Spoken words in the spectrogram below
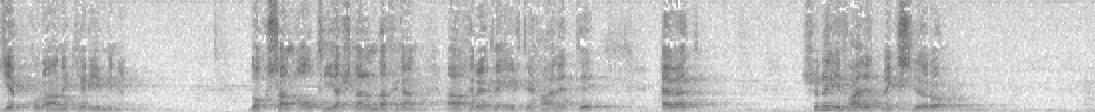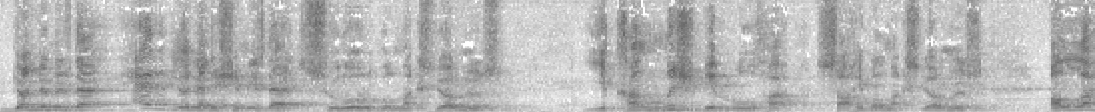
cep Kur'an-ı Kerim'ini. 96 yaşlarında filan ahirete irtihal etti. Evet, şunu ifade etmek istiyorum. Gönlümüzde her yönelişimizde surur bulmak istiyor muyuz? Yıkanmış bir ruha sahip olmak istiyor muyuz? Allah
